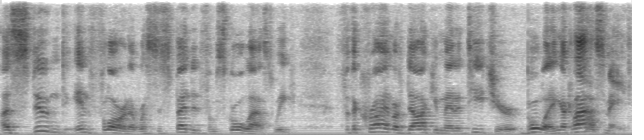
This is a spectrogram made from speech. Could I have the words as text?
a student in Florida, was suspended from school last week for the crime of documenting a teacher bullying a classmate.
